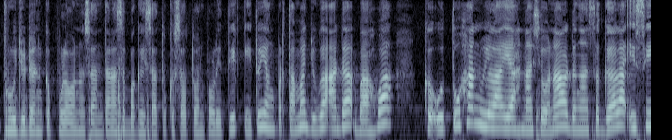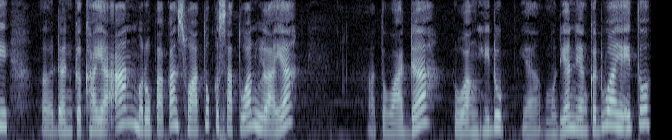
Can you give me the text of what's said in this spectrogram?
perwujudan kepulauan Nusantara sebagai satu kesatuan politik itu yang pertama juga ada bahwa keutuhan wilayah nasional dengan segala isi dan kekayaan merupakan suatu kesatuan wilayah atau wadah ruang hidup ya. Kemudian yang kedua yaitu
